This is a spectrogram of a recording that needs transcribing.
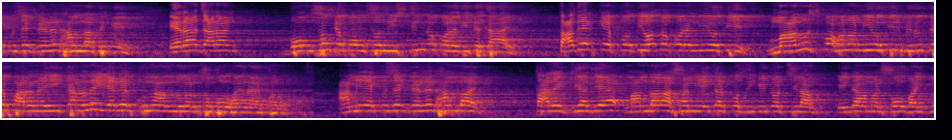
একুশে গ্রেনেড হামলা থেকে। এরা যারা বংশকে বংশ নিশ্চিন্ন করে দিতে চায় তাদেরকে প্রতিহত করে নিয়তি মানুষ কখনো নিয়তির বিরুদ্ধে পারে না এই কারণে এদের কোনো আন্দোলন সফল হয় না এখনও। আমি একুশে গ্রেনেড হামলায় তারেক জিয়া যে মামলার আসামি এটার প্রসিকিউটর ছিলাম এটা আমার সৌভাগ্য।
